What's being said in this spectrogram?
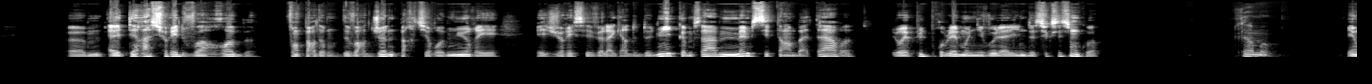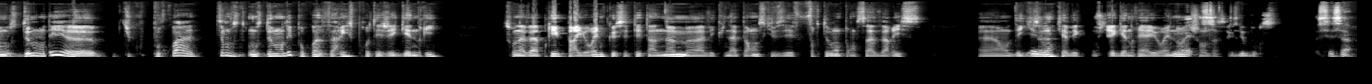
euh, elle était rassurée de voir Rob, enfin pardon, de voir John partir au mur et, et jurer ses vœux à la garde de nuit. Comme ça, même si c'était un bâtard, il aurait plus de problème au niveau de la ligne de succession, quoi. Clairement. Et on se demandait, euh, du coup, pourquoi, on se, on se, demandait pourquoi Varys protégeait Gendry. Parce qu'on avait appris par Yoren que c'était un homme avec une apparence qui faisait fortement penser à Varys, euh, en déguisement, qui avait confié à Gendry à Yoren dans l'échange d'un sac de bourse. C'est ça.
